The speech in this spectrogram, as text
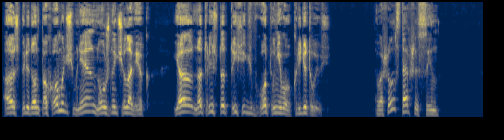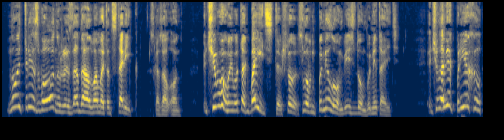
А Спиридон Пахомыч мне нужный человек. Я на триста тысяч в год у него кредитуюсь. Вошел старший сын. — Ну и трезвон уже задал вам этот старик, — сказал он. — Чего вы его так боитесь-то, что словно помелом весь дом выметаете? Человек приехал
